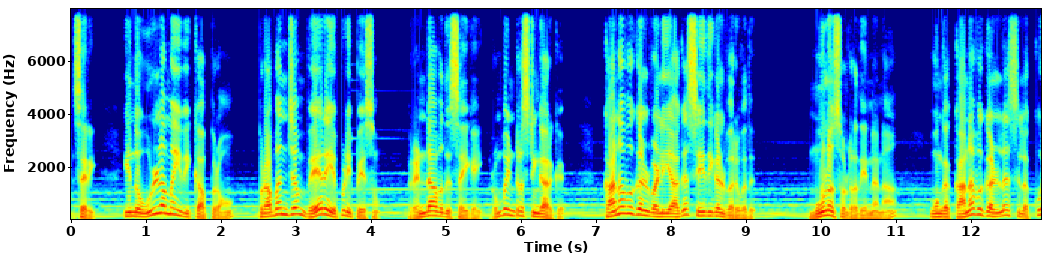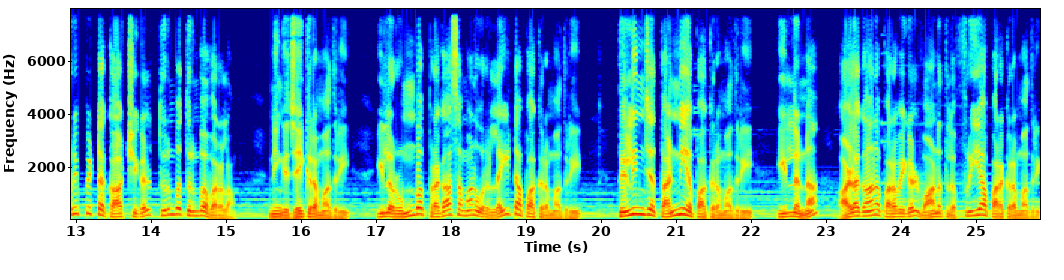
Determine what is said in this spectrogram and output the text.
சரி இந்த உள்ளமைவிக்கு அப்புறம் பிரபஞ்சம் வேற எப்படி பேசும்? ரெண்டாவது செய்கை ரொம்ப இன்ட்ரெஸ்டிங்கா இருக்கு. கனவுகள் வழியாக செய்திகள் வருவது. மூலம் சொல்றது என்னன்னா உங்க கனவுகள்ல சில குறிப்பிட்ட காட்சிகள் திரும்ப திரும்ப வரலாம். நீங்க ஜெயிக்கிற மாதிரி இல்ல ரொம்ப பிரகாசமான ஒரு லைட்டா பார்க்குற மாதிரி தெளிஞ்ச தண்ணிய பார்க்குற மாதிரி இல்லைன்னா அழகான பறவைகள் வானத்துல ஃப்ரீயா பறக்கிற மாதிரி.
